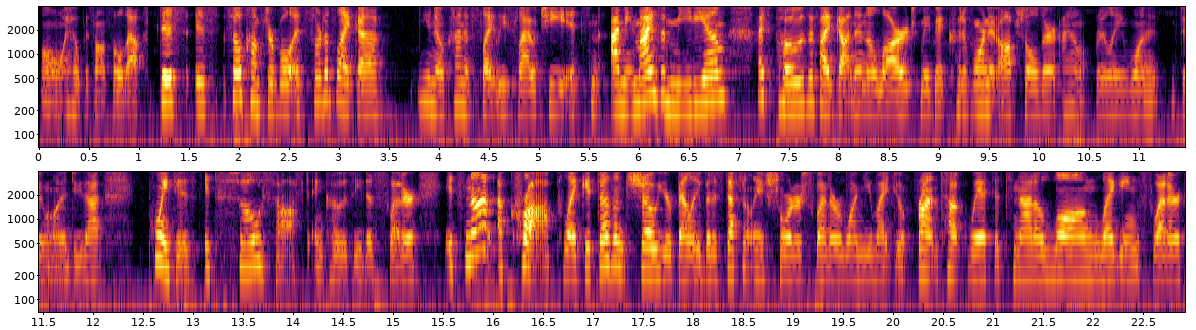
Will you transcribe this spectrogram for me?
Oh, I hope it's not sold out. This is so comfortable. It's sort of like a you know, kind of slightly slouchy. It's, I mean, mine's a medium. I suppose if I'd gotten in a large, maybe I could have worn it off shoulder. I don't really want to, didn't want to do that. Point is, it's so soft and cozy, this sweater. It's not a crop, like it doesn't show your belly, but it's definitely a shorter sweater, one you might do a front tuck with. It's not a long legging sweater,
